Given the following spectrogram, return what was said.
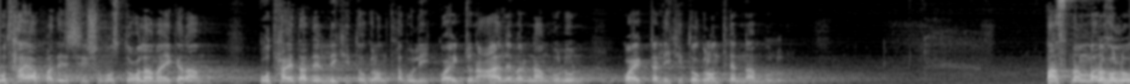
কোথায় আপনাদের সেই সমস্ত ওলামাই কারাম, কোথায় তাদের লিখিত গ্রন্থাবলী, কয়েকজন আলেমের নাম বলুন, কয়েকটা লিখিত গ্রন্থের নাম বলুন। পাঁচ নাম্বার হলো,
